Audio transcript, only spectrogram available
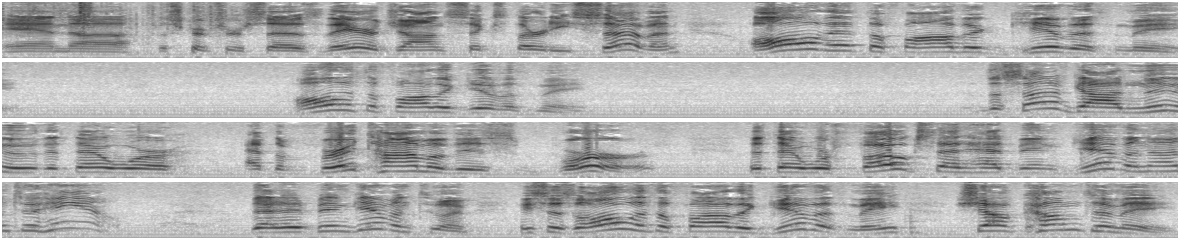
And uh, the scripture says there, John 6 37, all that the Father giveth me, all that the Father giveth me the Son of God knew that there were, at the very time of his birth, that there were folks that had been given unto him, that had been given to him. He says, All that the Father giveth me shall come to me.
